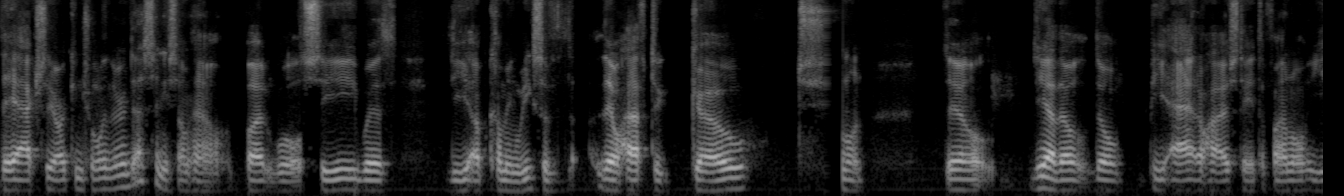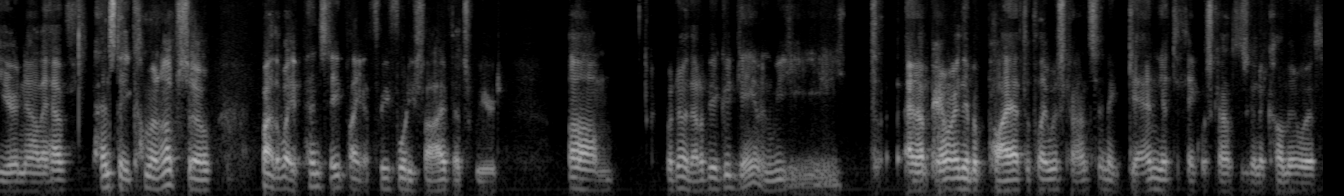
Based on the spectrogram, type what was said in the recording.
they actually are controlling their own destiny somehow. But we'll see with the upcoming weeks of they'll have to go to, they'll yeah they'll they'll be at Ohio State the final year. Now they have Penn State coming up. So, by the way, Penn State playing at three forty five. That's weird. Um, but no, that'll be a good game, and we and apparently they probably have to play Wisconsin again. You have to think Wisconsin's going to come in with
